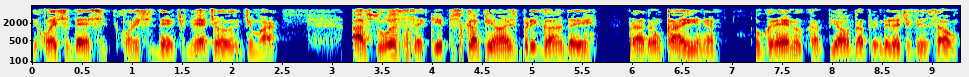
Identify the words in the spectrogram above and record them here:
E coincidentemente, Dimar, as duas equipes campeãs brigando aí para não cair, né? O Grêmio, campeão da primeira divisão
